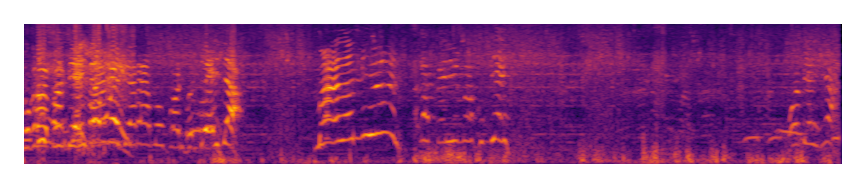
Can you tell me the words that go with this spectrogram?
છોકરા પર બેસી જા. બેસી જા. મારા ની આ પેલી માં કુદે ઓ બેસી જા.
